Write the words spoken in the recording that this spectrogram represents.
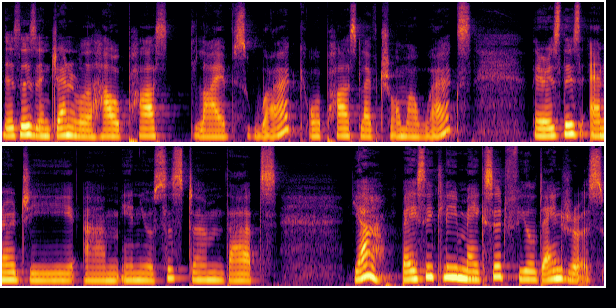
this is in general how past lives work or past life trauma works, there is this energy um, in your system that, yeah, basically makes it feel dangerous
